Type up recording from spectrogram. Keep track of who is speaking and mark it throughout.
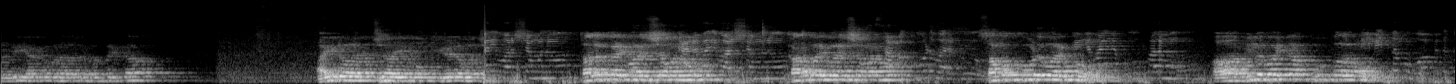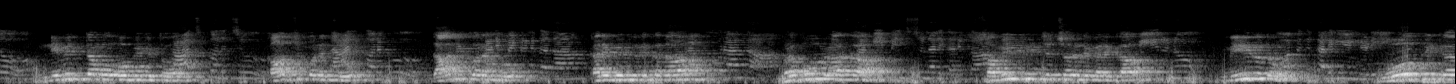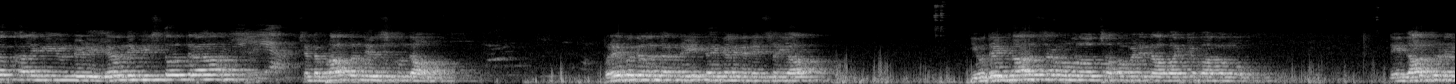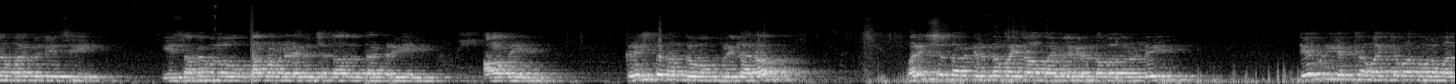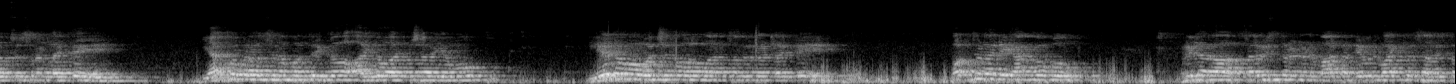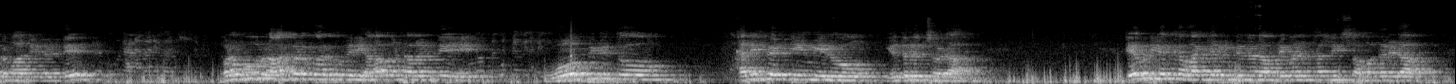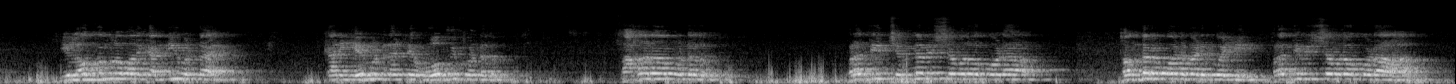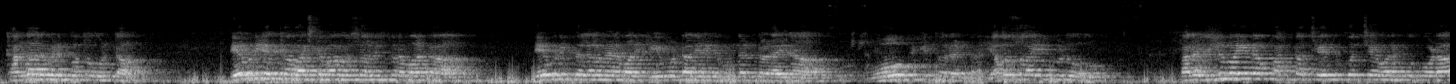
Speaker 1: యాకోబు రాసిన పత్రిక అధ్యాయము ఏడవ తలకరి వర్షమును
Speaker 2: కడవరి వర్షమును సమకూడు వరకు
Speaker 1: ఆ విలువైన భూఫలము
Speaker 2: నిమిత్తము ఓపికతో
Speaker 1: నిమిత్తము ఓపికతో
Speaker 2: కాచుకొనుచు
Speaker 1: కాచుకొనుచు
Speaker 2: దాని కొరకు కనిపెట్టును కదా
Speaker 1: ప్రభు
Speaker 2: రాక సమీపించుచున్నది
Speaker 1: కనుక
Speaker 2: మీరును ఓపిక కలిగి
Speaker 1: ఉండి దేవునికి స్తోత్ర. చిన్న ప్రార్థన చేసుకుందాం. ప్రేమ గల తండ్రి దయగలిగిన యేసయ్య ఈ ఉదయకాల శ్రమంలో చదవబడిన వాక్య భాగము. నీ దాసుడను మరుగు తీసి ఈ సమయంలో నామమును అడుగుచున్నాను తండ్రి. ఆమె క్రీస్తునందు ప్రియులారా పరిశుద్ధ గ్రంథమైన బైబిల్ గ్రంథముల నుండి దేవుని యొక్క వాక్య భాగంలో మనం చూసినట్లయితే యాకోబు రాసిన పత్రిక ఐదవ అధ్యాయము ఏడవ వచనంలో మనం చదివినట్లయితే భక్తుడైన యాకోబు ప్రియులరా సెలవిస్తున్నటువంటి మాట దేవుని వాక్యం సెలవిస్తున్న మాట ఏంటంటే
Speaker 2: ప్రభువు
Speaker 1: ప్రభు రాకడ కొరకు మీరు ఎలా ఉండాలంటే
Speaker 2: ఓపికతో
Speaker 1: కనిపెట్టి మీరు ఎదురు చూడాలి. దేవుని యొక్క వాక్యాన్ని విన్న ప్రియమైన తల్లి సహోదరుడా ఈ లోకంలో మనకి అన్నీ ఉంటాయి కానీ ఏముంటుందంటే ఓపిక ఉండదు సహనం ఉండదు. ప్రతి చిన్న విషయంలో కూడా తొందరపాటు పడిపోయి ప్రతి విషయంలో కూడా కంగారు పడిపోతూ ఉంటాం. దేవుని యొక్క వాక్య భాగం సెలవిస్తున్న మాట దేవుని పిల్లలమైన మనకి ఏముండాలి అంటే ఉందంటాడు ఆయన. ఓపికతోనంట. వ్యవసాయకుడు తన విలువైన పంట చేతికొచ్చే వరకు కూడా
